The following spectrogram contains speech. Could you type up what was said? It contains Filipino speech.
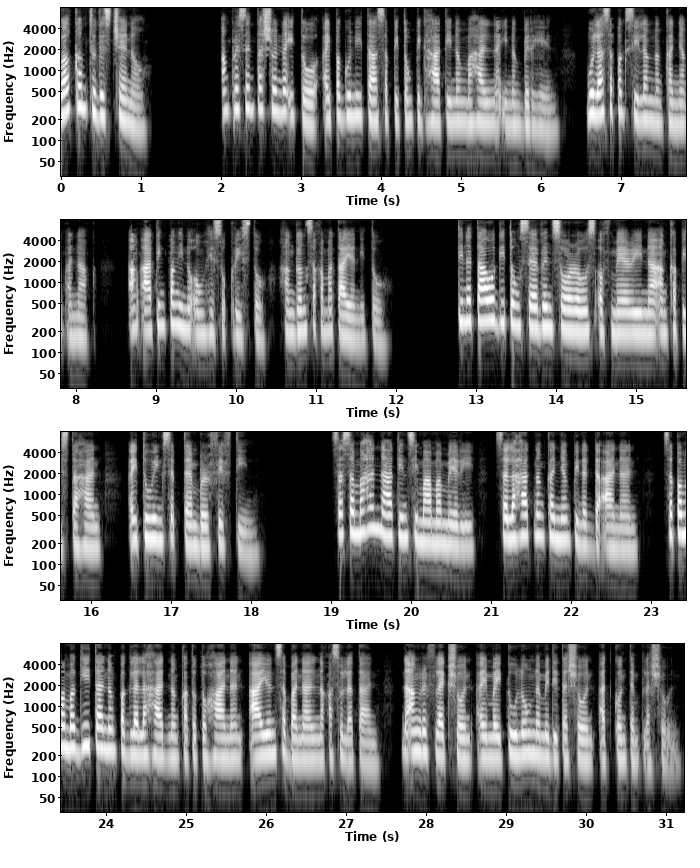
Welcome to this channel. Ang presentasyon na ito ay pagunita sa pitong pighati ng mahal na inang birhen, mula sa pagsilang ng kanyang anak, ang ating Panginoong Heso Kristo, hanggang sa kamatayan nito. Tinatawag itong Seven Sorrows of Mary na ang kapistahan ay tuwing September 15. Sasamahan natin si Mama Mary sa lahat ng kanyang pinagdaanan sa pamamagitan ng paglalahad ng katotohanan ayon sa banal na kasulatan na ang reflection ay may tulong na meditasyon at kontemplasyon.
